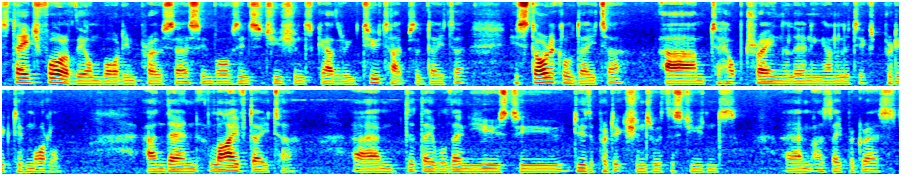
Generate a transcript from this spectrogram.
Stage four of the onboarding process involves institutions gathering two types of data. Historical data um, to help train the learning analytics predictive model and then live data um, that they will then use to do the predictions with the students um, as they progress.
